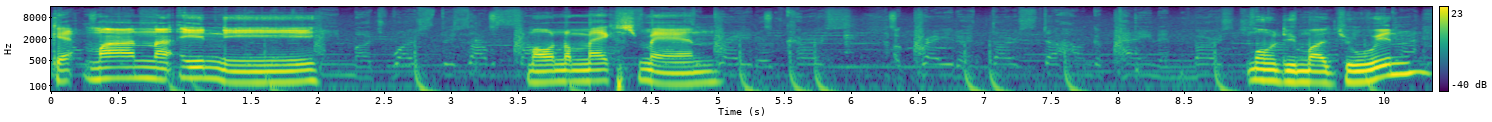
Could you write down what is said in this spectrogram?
kayak mana ini? Mau ne Maxman mau dimajuin?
